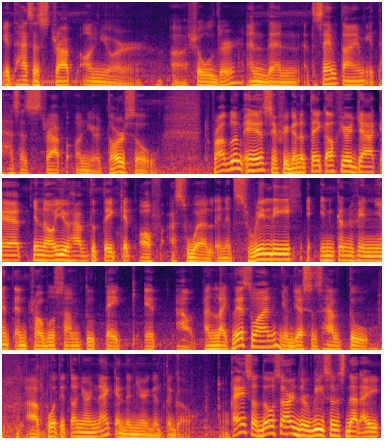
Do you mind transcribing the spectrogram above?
it has a strap on your uh, shoulder and then at the same time it has a strap on your torso problem is, if you're gonna take off your jacket, you know, you have to take it off as well. And it's really inconvenient and troublesome to take it out. Unlike this one, you just have to uh, put it on your neck and then you're good to go. Okay, so those are the reasons that I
